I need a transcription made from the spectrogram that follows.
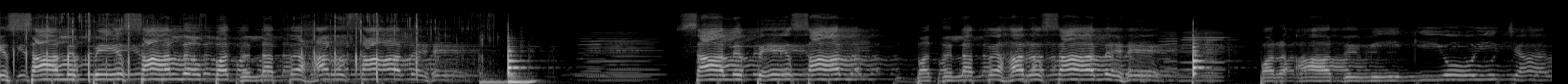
कि साल पे साल बदलत हर साल है। साल पे साल बदलत हर साल है। पर आदमी की ओई चाल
